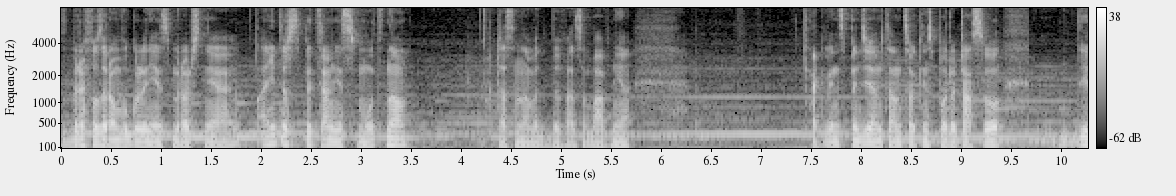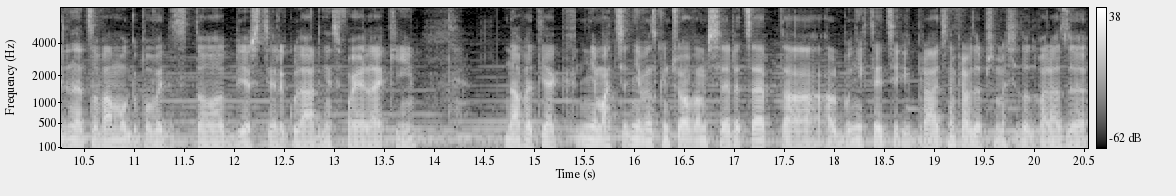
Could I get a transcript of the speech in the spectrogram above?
wbrew pozorom w ogóle nie jest mrocznie, ani też specjalnie smutno. Czasem nawet bywa zabawnie. Tak więc spędziłem tam całkiem sporo czasu. Jedyne co wam mogę powiedzieć to bierzcie regularnie swoje leki nawet jak nie macie, nie wiem, skończyła wam się recepta albo nie chcecie ich brać, naprawdę przemyślcie to dwa razy,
